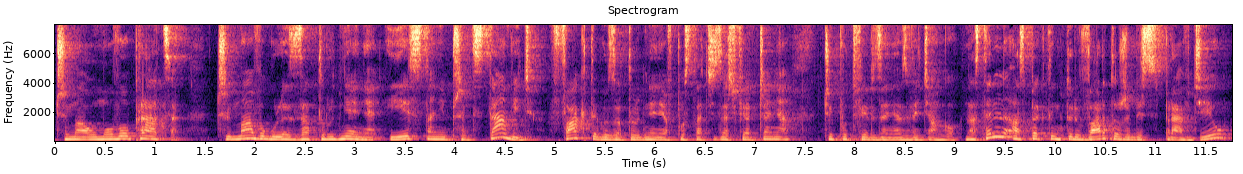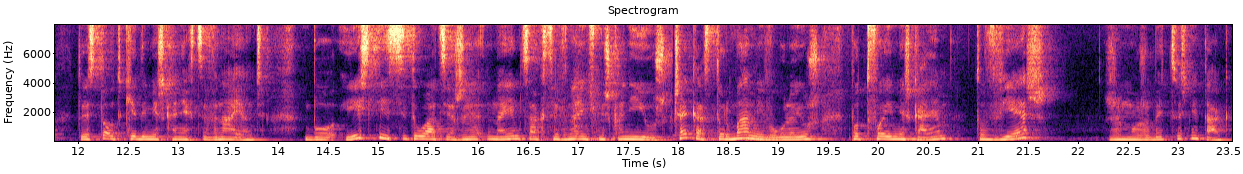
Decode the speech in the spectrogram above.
czy ma umowę o pracę, czy ma w ogóle zatrudnienie i jest w stanie przedstawić fakt tego zatrudnienia w postaci zaświadczenia czy potwierdzenia z wyciągu. Następnym aspektem, który warto, żebyś sprawdził, to jest to, od kiedy mieszkanie chce wynająć. Bo jeśli jest sytuacja, że najemca chce wynająć mieszkanie już, czeka z torbami w ogóle już pod Twoim mieszkaniem, to wiesz, że może być coś nie tak.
